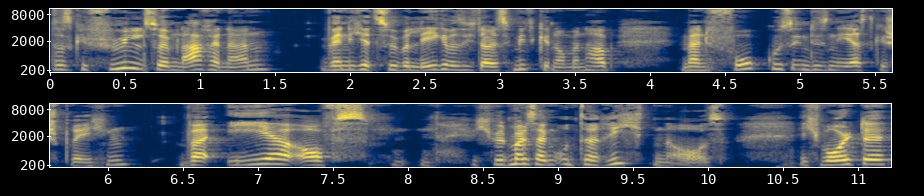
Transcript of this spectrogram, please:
das Gefühl, so im Nachhinein, wenn ich jetzt so überlege, was ich da alles mitgenommen habe, mein Fokus in diesen Erstgesprächen war eher aufs, ich würde mal sagen, Unterrichten aus. Ich wollte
